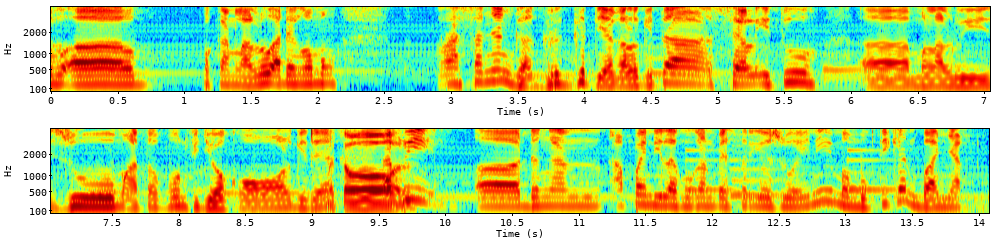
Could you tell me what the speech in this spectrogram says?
eh, pekan lalu ada yang ngomong rasanya nggak greget ya kalau kita sel itu eh, melalui Zoom ataupun video call gitu ya. Betul. Tapi eh, dengan apa yang dilakukan Pastor Yosua ini membuktikan banyak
